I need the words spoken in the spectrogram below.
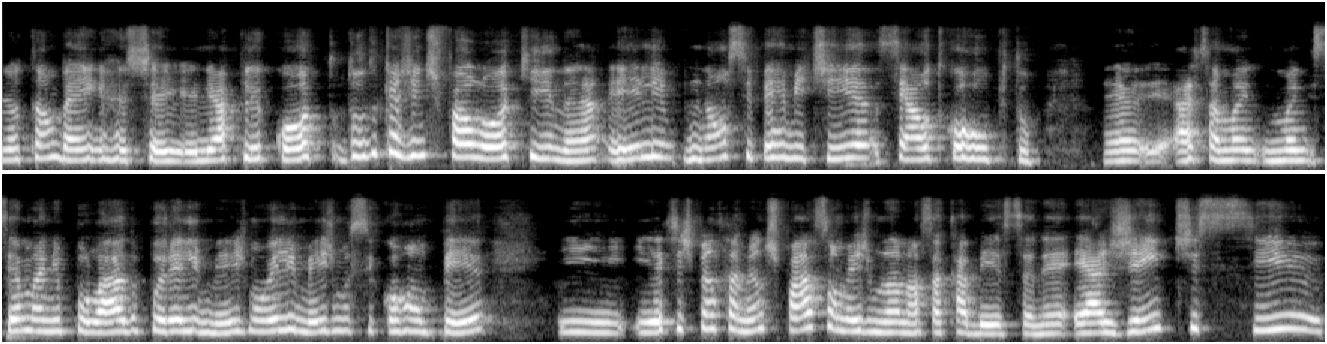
Eu também achei. Ele aplicou tudo que a gente falou aqui, né? Ele não se permitia ser autocorrupto, né? Essa, man, ser manipulado por ele mesmo, ou ele mesmo se corromper e, e, esses pensamentos passam mesmo na nossa cabeça, né? É a gente se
